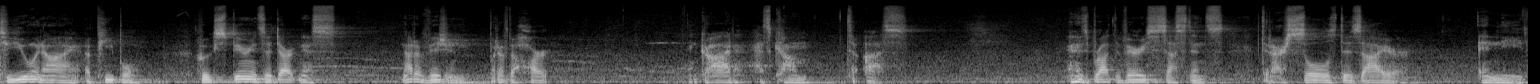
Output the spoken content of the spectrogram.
to you and I, a people who experience a darkness, not a vision, but of the heart. And God has come to us and has brought the very sustenance that our souls desire and need.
